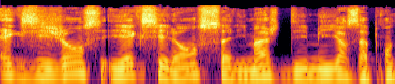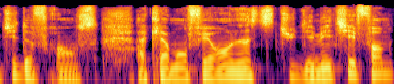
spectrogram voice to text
exigence et excellence à l'image des meilleurs apprentis de France. À Clermont-Ferrand, l'Institut des métiers forme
